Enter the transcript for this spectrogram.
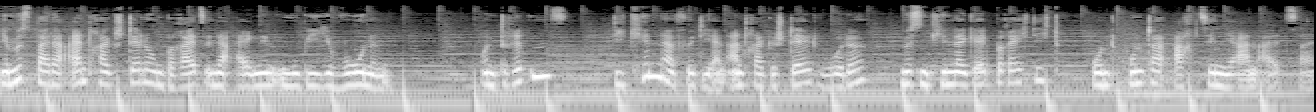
ihr müsst bei der Eintragstellung bereits in der eigenen Immobilie wohnen. Und drittens, die Kinder, für die ein Antrag gestellt wurde, müssen kindergeldberechtigt und unter 18 Jahren alt sein.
